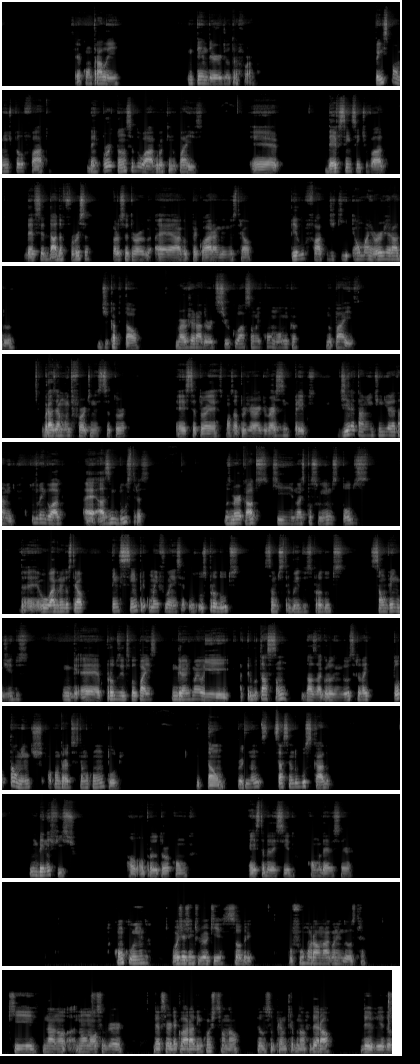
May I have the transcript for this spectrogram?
seria contra a lei entender de outra forma. Principalmente pelo fato da importância do agro aqui no país. É, deve ser incentivado, deve ser dada força para o setor é, agropecuário, agroindustrial, pelo fato de que é o maior gerador de capital, maior gerador de circulação econômica no país. O Brasil é muito forte nesse setor. Esse setor é responsável por gerar diversos empregos, diretamente e indiretamente. Tudo vem do agro. É, as indústrias, os mercados que nós possuímos, todos, é, o agroindustrial tem sempre uma influência. Os, os produtos são distribuídos, os produtos são vendidos, é, produzidos pelo país, em grande maioria. E a tributação das agroindústrias vai totalmente ao contrário do sistema como um todo. Então, porque não está sendo buscado um benefício ao, ao produtor como é estabelecido como deve ser. Concluindo, hoje a gente viu aqui sobre o Fundo Rural na Agroindústria, que, na, no, no nosso ver, deve ser declarada inconstitucional pelo Supremo Tribunal Federal devido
